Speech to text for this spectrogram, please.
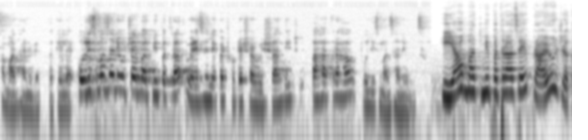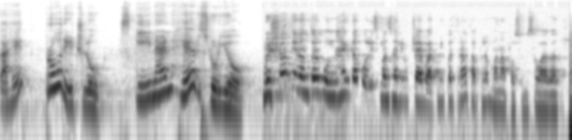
समाधान व्यक्त केलंय. पोलीस माझा न्यूजच्या बातमीपत्रात वेळ झाले का छोट्याशा विश्रांतीची? पाहत रहा पोलीस माझा न्यूज. या बातमीपत्राचे प्रायोजक आहेत pro rich look skin and hair studio. विश्रांतीनंतर पुन्हा एकदा पोलीस माझा न्यूजच्या या बातमीपत्रात आपलं मनापासून स्वागत.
